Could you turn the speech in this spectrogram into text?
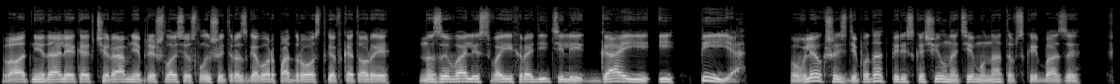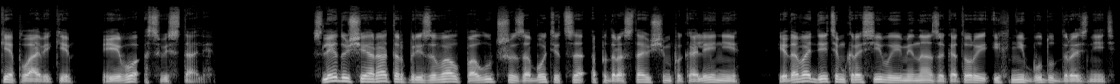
Вот не далее, как вчера, мне пришлось услышать разговор подростков, которые называли своих родителей Гаи и Пия. Увлекшись, депутат перескочил на тему натовской базы в Кеплавике, и его освистали. Следующий оратор призывал получше заботиться о подрастающем поколении и давать детям красивые имена, за которые их не будут дразнить.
